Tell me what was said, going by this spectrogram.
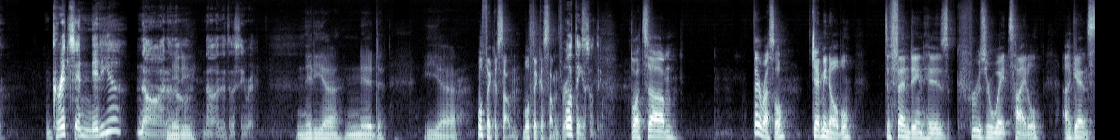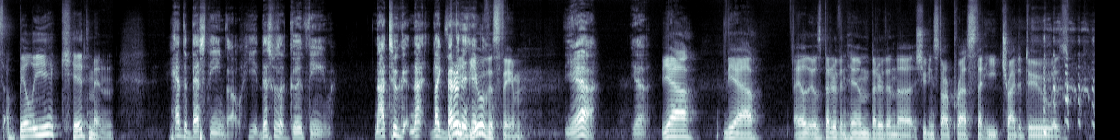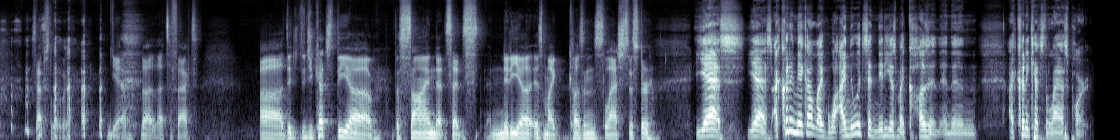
grits and Nydia? No, I don't know. No, that doesn't seem right. Nydia, Nid, yeah. We'll think of something. We'll think of something. We'll think of something. But um, they wrestle. Jamie Noble defending his cruiserweight title against Billy Kidman. Had the best theme though. He this was a good theme. Not too good. Not like better than him. of this theme. Yeah, yeah. Yeah, yeah. It was better than him. Better than the shooting star press that he tried to do. Is it's absolutely yeah. tha- that's a fact. Uh, did did you catch the uh, the sign that said "S- Nydia is my cousin slash sister? Yes, yes. I couldn't make out like what I knew it said Nydia is my cousin, and then I couldn't catch the last part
